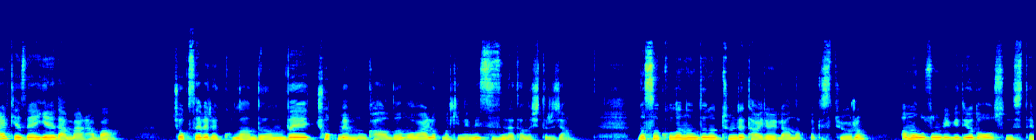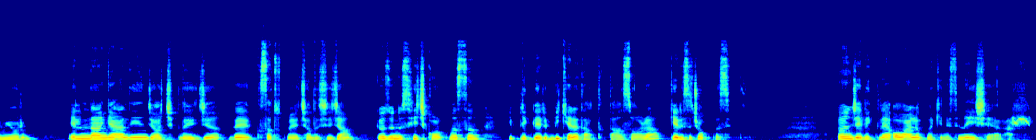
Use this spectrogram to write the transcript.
Herkese yeniden merhaba. Çok severek kullandığım ve çok memnun kaldığım overlock makinemi sizinle tanıştıracağım. Nasıl kullanıldığını tüm detaylarıyla anlatmak istiyorum ama uzun bir video da olsun istemiyorum. Elimden geldiğince açıklayıcı ve kısa tutmaya çalışacağım. Gözünüz hiç korkmasın. İplikleri bir kere taktıktan sonra gerisi çok basit. Öncelikle overlock makinesi ne işe yarar?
